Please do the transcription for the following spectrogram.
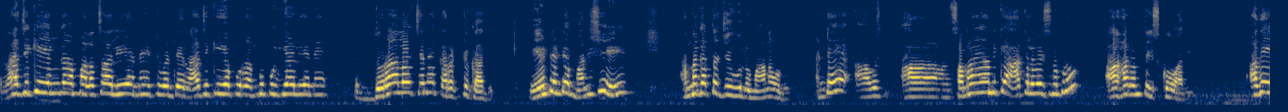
రాజకీయంగా మలచాలి అనేటువంటి రాజకీయపు రంగు పుయ్యాలి అనే దురాలోచనే కరెక్ట్ కాదు. ఏంటంటే మనిషి అన్నగత జీవులు మానవులు. అంటే ఆ సమయానికి ఆకలి వేసినప్పుడు ఆహారం తీసుకోవాలి. అది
